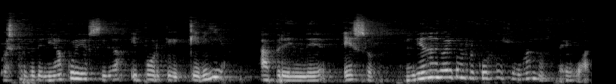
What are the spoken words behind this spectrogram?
Pues porque tenía curiosidad y porque quería aprender eso. No tiene nada que ver con recursos humanos, da igual.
